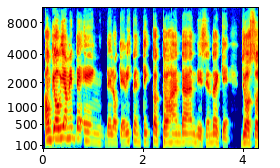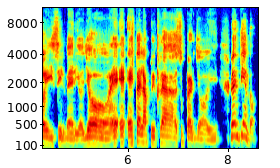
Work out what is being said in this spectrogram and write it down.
Aunque obviamente en, de lo que he visto en TikTok todos andan diciendo de que yo soy Silverio, yo, e, e, esta es la película Super Joy. Lo entiendo,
